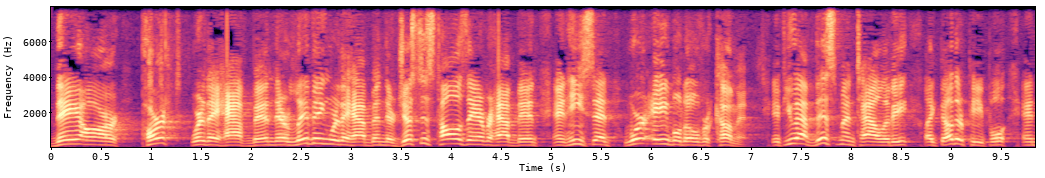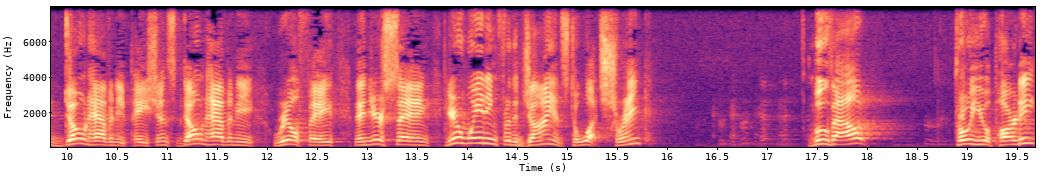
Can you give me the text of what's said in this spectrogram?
They are parked where they have been. They're living where they have been. They're just as tall as they ever have been. And he said, We're able to overcome it. If you have this mentality, like the other people, and don't have any patience, don't have any real faith, then you're saying, You're waiting for the giants to what? Shrink? Move out? Throw you a party?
